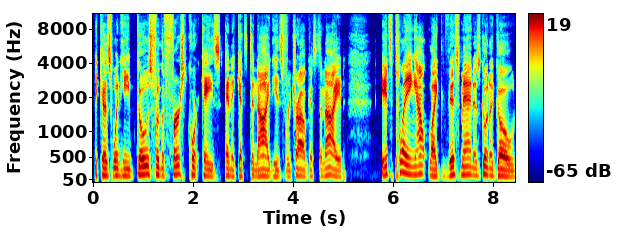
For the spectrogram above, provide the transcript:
because when he goes for the first court case and it gets denied, his retrial gets denied, it's playing out like this man is going to go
